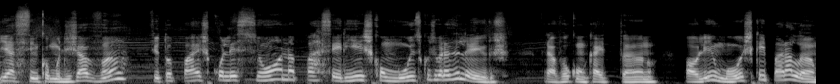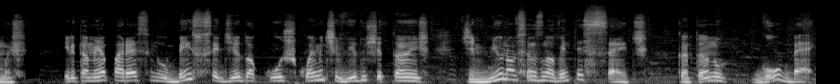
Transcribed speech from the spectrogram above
E assim como Djavan, Fito Paz coleciona parcerias com músicos brasileiros. Gravou com Caetano, Paulinho Mosca e Paralamas. Ele também aparece no bem-sucedido acústico MTV dos Titãs, de 1997, cantando Go Back.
